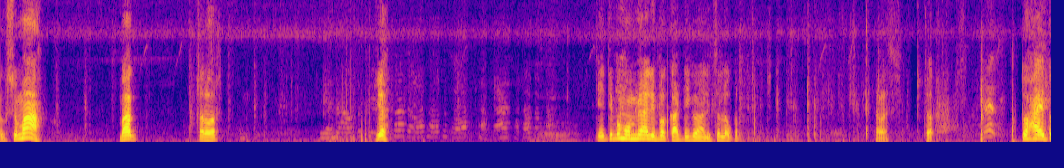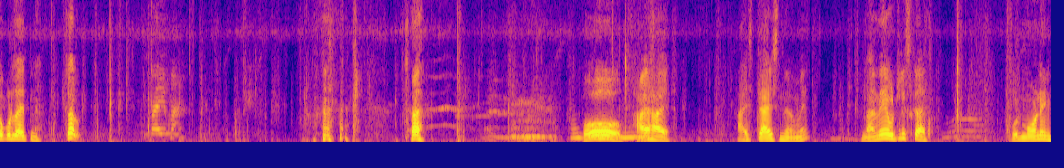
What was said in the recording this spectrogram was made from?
सुमा. बघ. चल वर. ये. ते ती पण मम्मी आली बघ काठी घेऊन आली. चल लवकर. चल तो हाय तो कुठं जायत नाही. चल. हो हो. हाय हाय. आहेस ते आहेस ना मी नाने उठलीस काय? गुड मॉर्निंग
